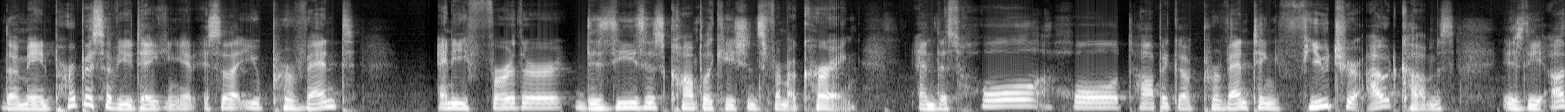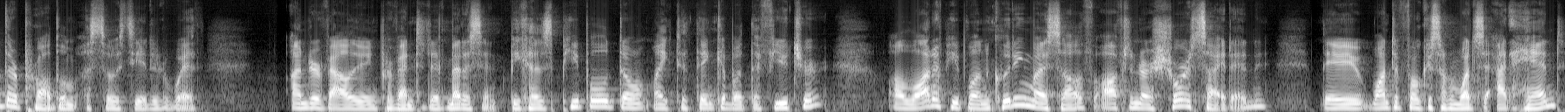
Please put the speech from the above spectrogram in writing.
the main purpose of you taking it is so that you prevent any further diseases, complications from occurring. And this whole whole topic of preventing future outcomes is the other problem associated with undervaluing preventative medicine because people don't like to think about the future. A lot of people, including myself, often are short sighted. They want to focus on what's at hand,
